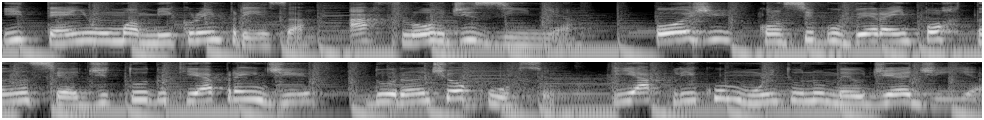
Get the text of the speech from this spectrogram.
e tenho uma microempresa, a Flor de Zínia. Hoje consigo ver a importância de tudo que aprendi durante o curso e aplico muito no meu dia a dia.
